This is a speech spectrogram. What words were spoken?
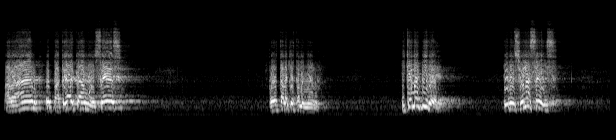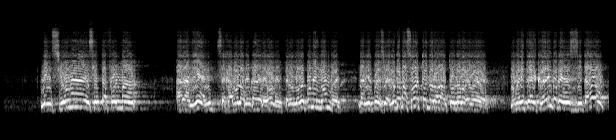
Abraham, el patriarca, Moisés. Puedo estar aquí esta mañana. ¿Y qué más diré? Y menciona seis. Menciona en cierta forma a Daniel, cerraron la boca de leones, pero no le pone el nombre. Daniel puede decir, ¿lo que pasó, autor de los, autor de los hebreos? No me diste el crédito que necesitaba.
